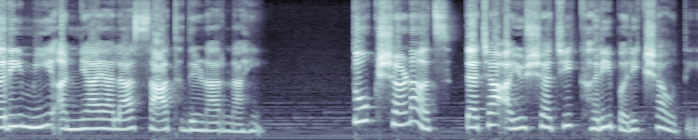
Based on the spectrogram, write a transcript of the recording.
तरी मी अन्यायाला साथ देणार नाही. तो क्षणच त्याच्या आयुष्याची खरी परीक्षा होती.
